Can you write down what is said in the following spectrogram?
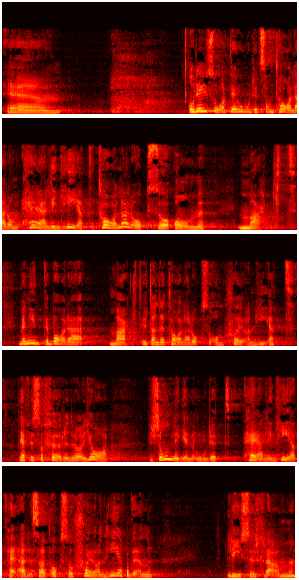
Eh, och det är ju så att det ordet som talar om härlighet talar också om makt. Men inte bara makt, utan det talar också om skönhet. Därför så föredrar jag personligen ordet härlighet här, så att också skönheten lyser fram.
